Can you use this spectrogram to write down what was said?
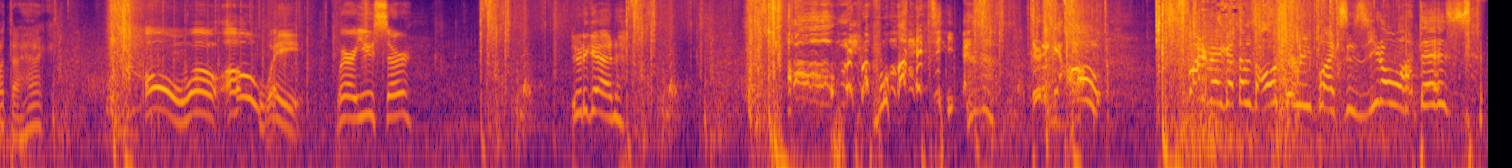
What the heck? Oh, whoa, oh, wait. Where are you, sir? Do it again. Oh, what? Do it again. Oh! Spider-Man got those ultra reflexes. You don't want this.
